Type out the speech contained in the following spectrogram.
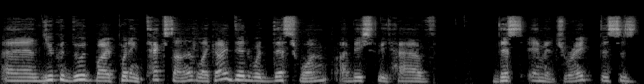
And you could do it by putting text on it like I did with this one. I basically have this image right? This is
